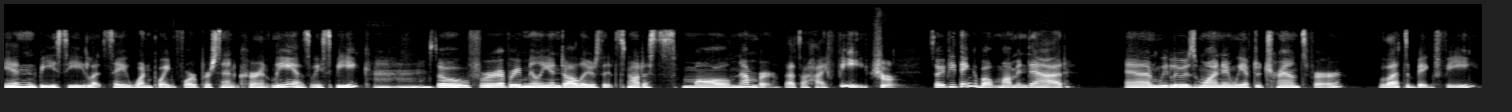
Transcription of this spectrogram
in BC. Let's say 1.4% currently as we speak. Mm-hmm. So for every million dollars, it's not a small number. That's a high fee. Sure. So if you think about mom and dad, and we lose one and we have to transfer, well, that's a big fee.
